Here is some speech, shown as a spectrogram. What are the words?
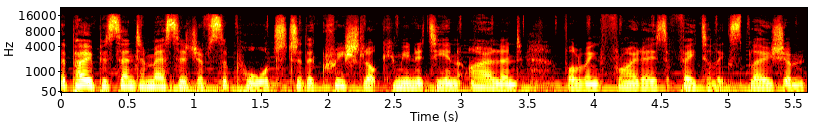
The Pope has sent a message of support to the Creeslough community in Ireland following Friday's fatal explosion.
